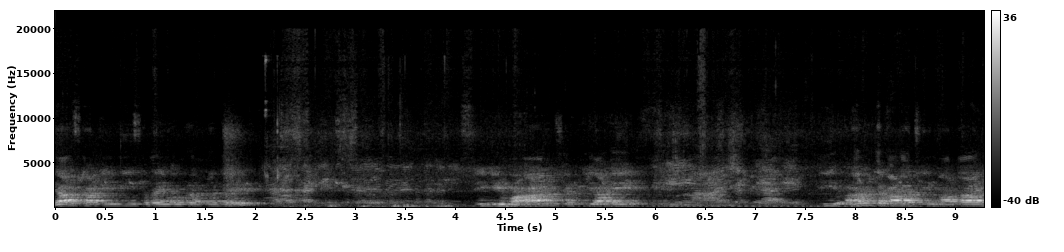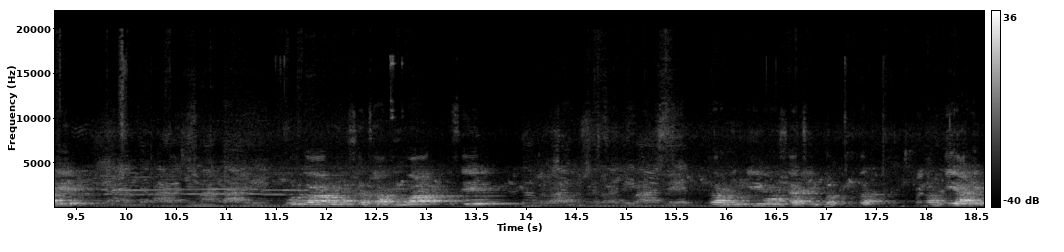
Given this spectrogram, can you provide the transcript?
यासाठी मी सदैव प्रयत्न करेन. जी महान शक्ती आहे ही अनंत काळाची माता आहे. मुलगा वंशाचा दिवा असेल. तर मुलगी वंशाची पंक्ती आहे.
